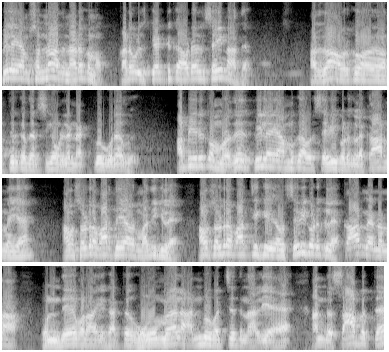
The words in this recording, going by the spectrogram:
பீலையாம் சொன்னா அது நடக்கணும். கடவுள் கேட்டு கடவுள் செய்யணும் அதை. அதுதான் அவருக்கும் தீர்க்கதரிசிக்கும் உள்ள நட்பு உறவு. அப்படி இருக்கும்போது பீலையாமுக்கு அவர் செவி கொடுக்கல. காரணம் ஏன்? அவன் சொல்ற வார்த்தையை அவர் மதிக்கல. அவன் சொல்ற வார்த்தைக்கு அவர் செவி கொடுக்கல. காரணம் என்னன்னா உன் தேவனாகிய கருத்து உன் மேல அன்பு வச்சதுனாலயே அந்த சாபத்தை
